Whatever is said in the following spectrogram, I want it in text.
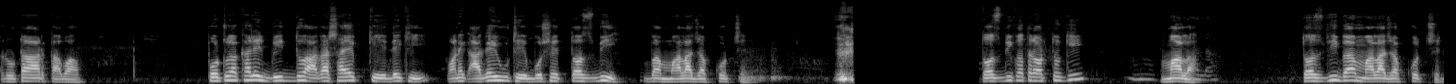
রোটা আর কাবাব। পটুয়াখালীর বৃদ্ধ আগা সাহেবকে দেখি অনেক আগেই উঠে বসে তসবি বা মালা জপ করছেন। তসবি কথার অর্থ কি? মালা। তসবি বা মালা জপ করছেন।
